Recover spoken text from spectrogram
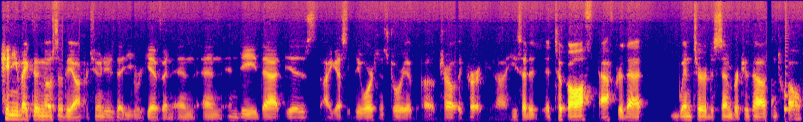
can you make the most of the opportunities that you were given? And and indeed, that is, I guess, the origin story of, of Charlie Kirk. Uh, he said it, it took off after that winter, December 2012,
